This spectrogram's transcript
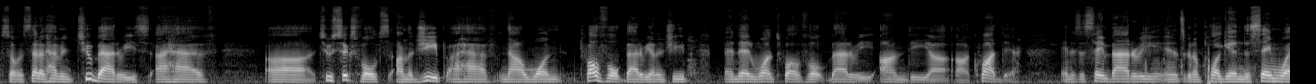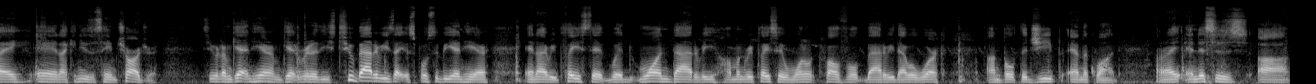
So instead of having two batteries, I have uh, two 6 volts on the Jeep. I have now one 12 volt battery on the Jeep and then one 12 volt battery on the uh, uh, quad there. And it's the same battery and it's going to plug in the same way and I can use the same charger. See what I'm getting here? I'm getting rid of these two batteries that you're supposed to be in here, and I replaced it with one battery. I'm going to replace it with one 12 volt battery that will work on both the Jeep and the quad. All right, and this is uh,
